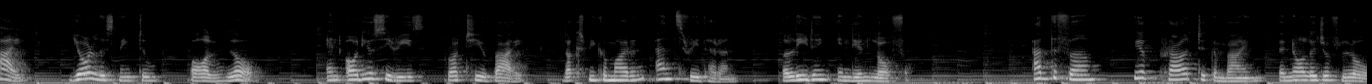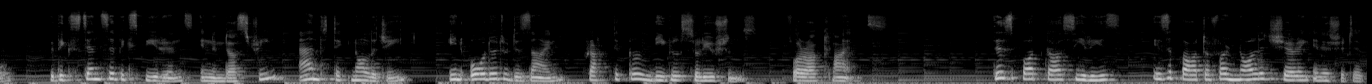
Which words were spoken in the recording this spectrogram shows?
Hi, you're listening to All Law, an audio series brought to you by Lakshmi Kumaran and Sridharan, a leading Indian law firm. At the firm, we are proud to combine the knowledge of law with extensive experience in industry and technology in order to design practical legal solutions for our clients. This podcast series is a part of our knowledge sharing initiative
